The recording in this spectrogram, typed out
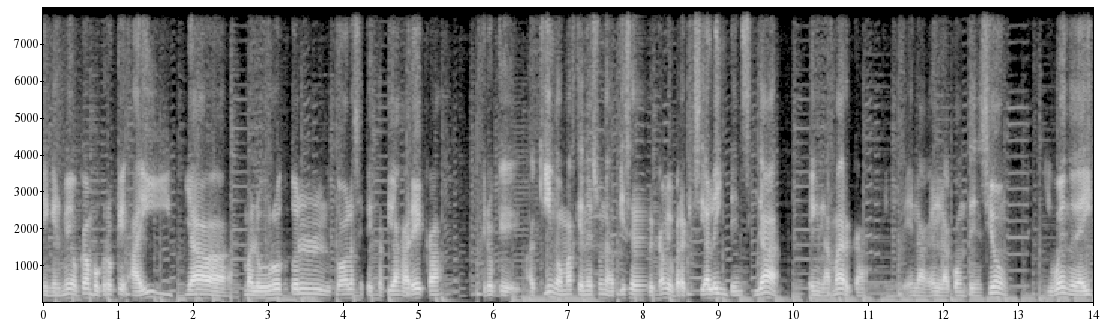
en el medio campo. Creo que ahí ya malogró todas las expectativas Gareca. Creo que aquí no más que no es una pieza de recambio para que siga la intensidad en la marca, en la, en la contención. Y bueno, de ahí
